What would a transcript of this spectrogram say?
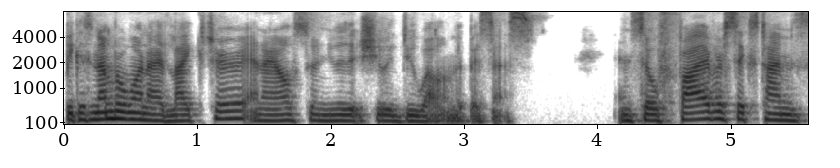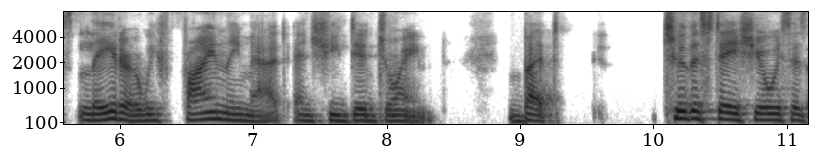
because number one, I liked her. And I also knew that she would do well in the business. And so five or six times later, we finally met and she did join. But to this day, she always says,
